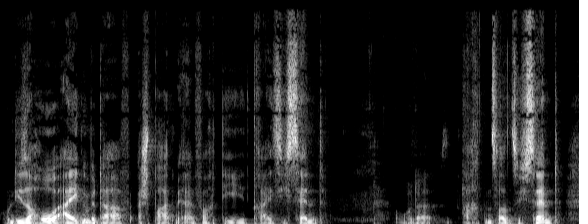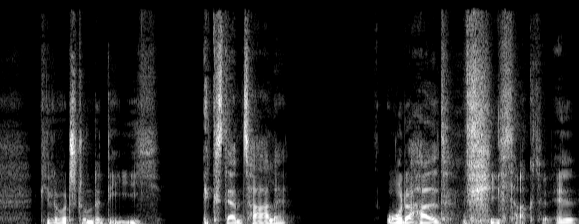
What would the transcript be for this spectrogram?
und dieser hohe Eigenbedarf erspart mir einfach die 30 Cent oder 28 Cent Kilowattstunde, die ich extern zahle oder halt, wie es aktuell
